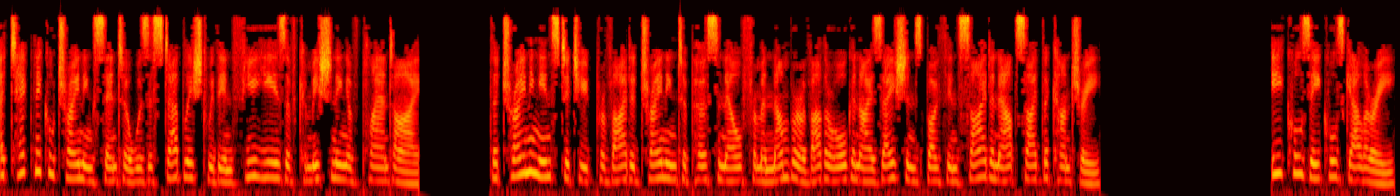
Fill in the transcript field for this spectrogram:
A technical training center was established within few years of commissioning of Plant I. The Training Institute provided training to personnel from a number of other organizations both inside and outside the country. Gallery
